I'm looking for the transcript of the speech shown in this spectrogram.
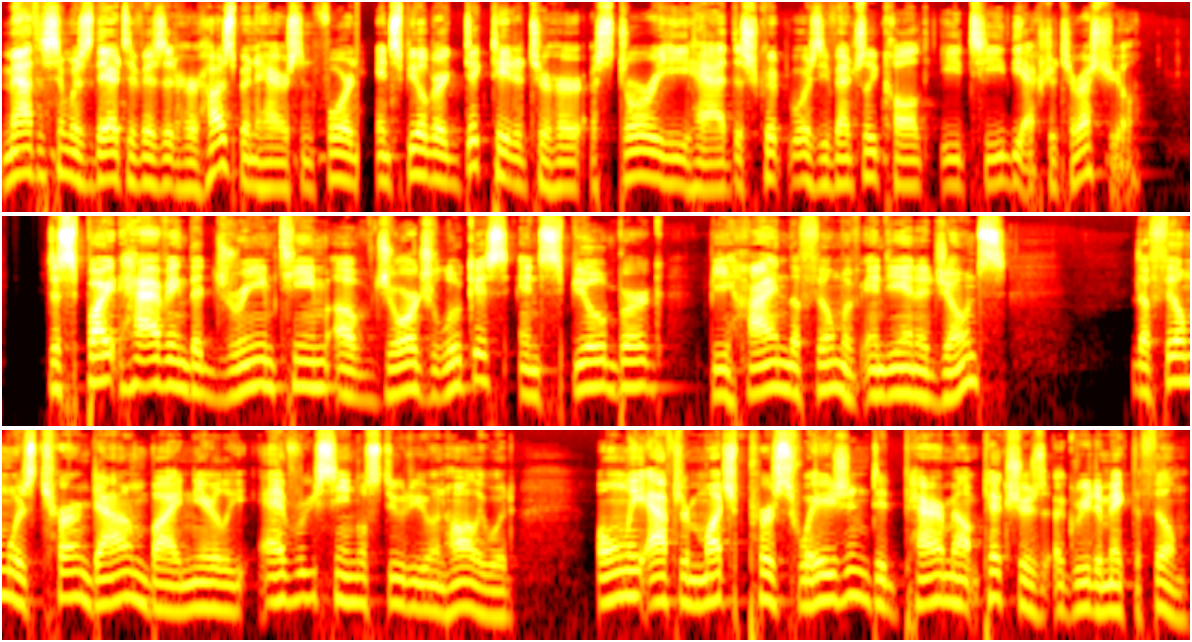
Mathison was there to visit her husband, Harrison Ford, and Spielberg dictated to her a story he had. The script was eventually called E.T. the Extraterrestrial. Despite having the dream team of George Lucas and Spielberg behind the film of Indiana Jones, the film was turned down by nearly every single studio in Hollywood. Only after much persuasion did Paramount Pictures agree to make the film.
